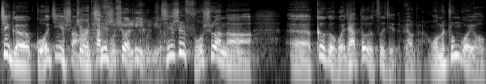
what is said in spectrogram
这个国际上就是它辐射厉不厉害？其实辐射呢，呃，各个国家都有自己的标准。我们中国有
